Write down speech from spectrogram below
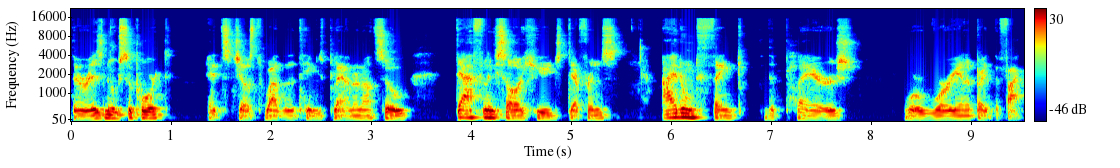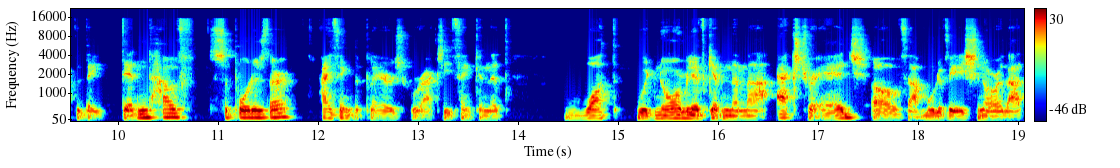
there is no support it's just whether the team's playing or not so definitely saw a huge difference i don't think the players were worrying about the fact that they didn't have supporters there. I think the players were actually thinking that what would normally have given them that extra edge of that motivation or that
